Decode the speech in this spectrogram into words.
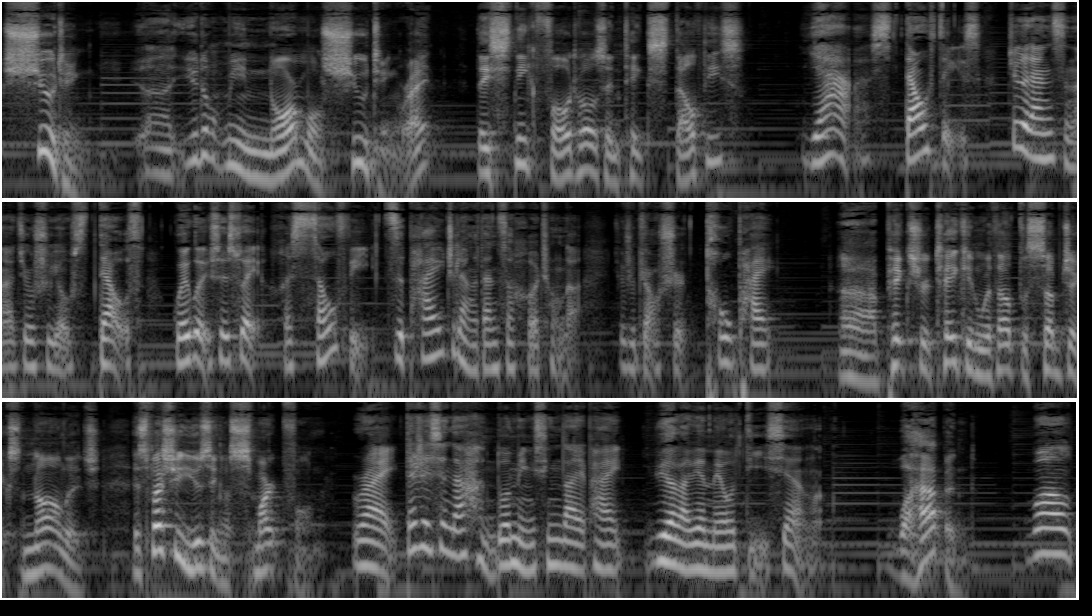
Shooting. Uh, you don't mean normal shooting, right? They sneak photos and take stealthies? Yeah, stealthies 这个单词呢，就是由 stealth 鬼鬼祟祟和 selfie 自拍这两个单词合成的，就是表示偷拍。 Uh, a picture taken without the subject's knowledge, especially using a smartphone. Right，但是现在很多明星代拍越来越没有底线了。 What happened? Well,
